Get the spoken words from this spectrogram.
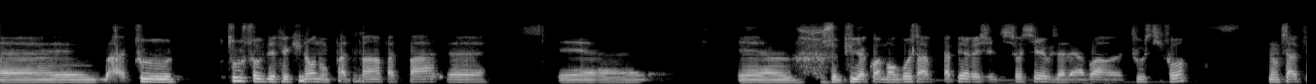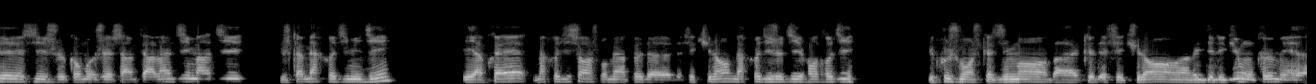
euh bah, tout, tout sauf des féculents, donc pas de pain, pas de pâtes. Euh, et euh, et euh, je sais plus il y a quoi, mais en gros, ça vous tapez régime dissocié, vous allez avoir euh, tout ce qu'il faut. Donc ça fait si je commence, je vais ça me faire lundi, mardi jusqu'à mercredi midi. Et après, mercredi soir, je remets un peu de, de féculents. Mercredi, jeudi, vendredi, du coup, je mange quasiment bah, que des féculents avec des légumes, on peut, mais euh,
